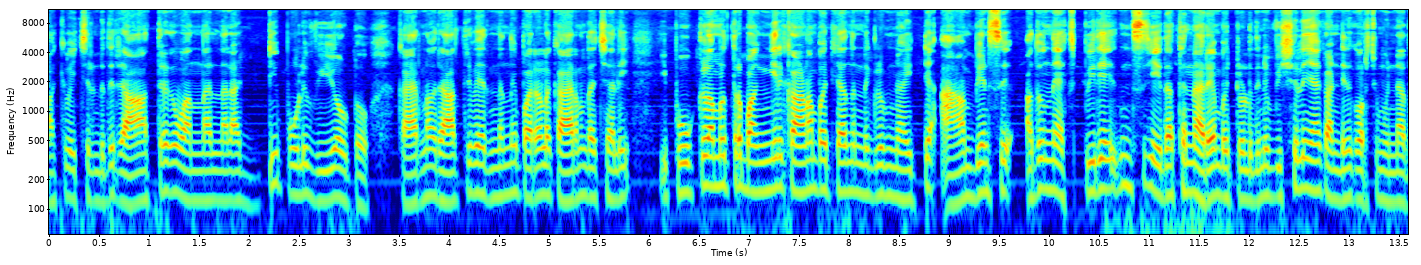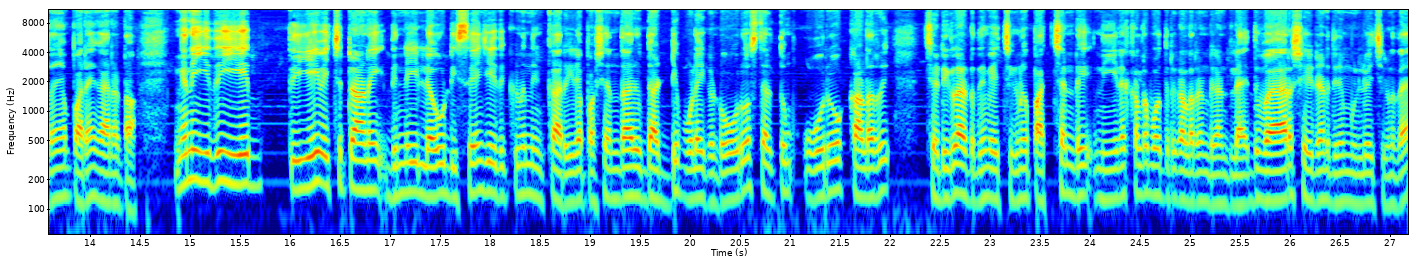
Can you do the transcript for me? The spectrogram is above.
ആക്കി വെച്ചിട്ടുണ്ട്. ഇത് രാത്രിയൊക്കെ വന്നാൽ നല്ല അടിപൊളി വ്യൂ ആട്ടോ കാരണം രാത്രി വരണമെന്ന് പറയാനുള്ള കാരണം എന്താ വെച്ചാൽ ഈ പൂക്കൾ നമ്മൾ ഇത്ര ഭംഗിയിൽ കാണാൻ പറ്റില്ല എന്നുണ്ടെങ്കിലും നൈറ്റ് ആംബിയൻസ് അതൊന്ന് എക്സ്പീരിയൻസ് ചെയ്താൽ തന്നെ അറിയാൻ പറ്റുള്ളൂ. ഇതിന്റെ വിഷ്വൽ ഞാൻ കണ്ടിരുന്നു കുറച്ച് മുന്നേ. അതാണ് ഞാൻ പറയാൻ കാരണം കേട്ടോ ഇങ്ങനെ ഇത് ഏത് തീയെ വെച്ചിട്ടാണ് ഇതിന്റെ ഈ ലവ് ഡിസൈൻ ചെയ്തിരിക്കണമെന്ന് എനിക്കറിയില്ല. പക്ഷേ എന്തായാലും ഇത് അടിപൊളിയായിട്ടുണ്ട്. ഓരോ സ്ഥലത്തും ഓരോ കളറ് ചെടികളായിട്ട് ഇതിന് വെച്ചിരിക്കുന്നത്. പച്ച ഉണ്ട് നീല കളർ പോലത്തെ ഒരു കളർ ഉണ്ട് കണ്ടില്ല? ഇത് വേറെ ഷെയ്ഡാണ് ഇതിന് മുന്നിൽ വെച്ചിരിക്കുന്നത്.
